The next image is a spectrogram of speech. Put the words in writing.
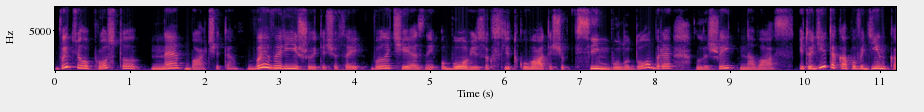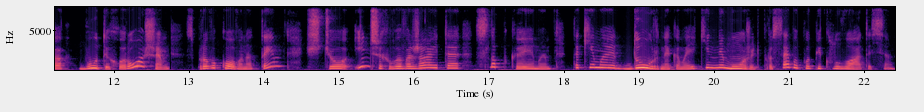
Ви цього просто не бачите. Ви вирішуєте, що цей величезний обов'язок слідкувати, щоб всім було добре, лежить на вас. І тоді така поведінка бути хорошим спровокована тим, що інших ви вважаєте слабкими, такими дурниками, які не можуть про себе попіклуватися.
